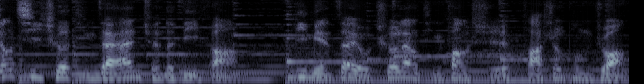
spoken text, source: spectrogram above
将汽车停在安全的地方，避免在有车辆停放时发生碰撞。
